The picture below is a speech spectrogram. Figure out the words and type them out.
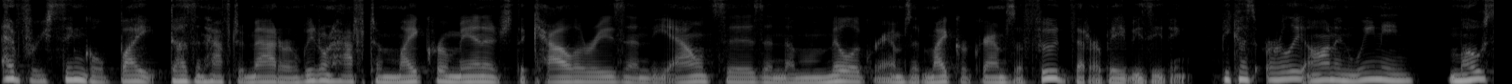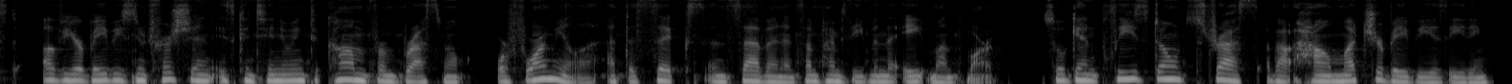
every single bite doesn't have to matter. And we don't have to micromanage the calories and the ounces and the milligrams and micrograms of food that our baby's eating. Because early on in weaning, most of your baby's nutrition is continuing to come from breast milk or formula at the six and seven and sometimes even the eight month mark. So, again, please don't stress about how much your baby is eating.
